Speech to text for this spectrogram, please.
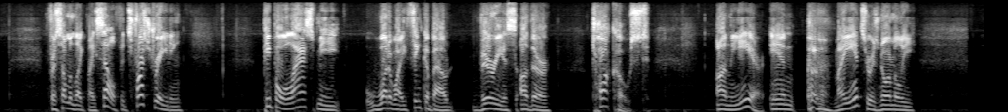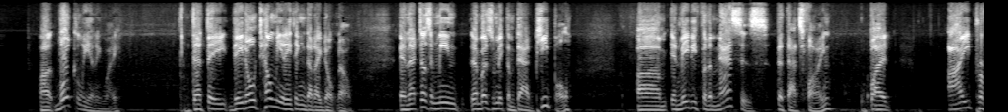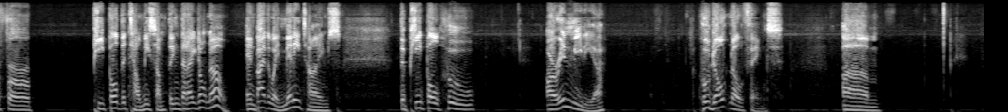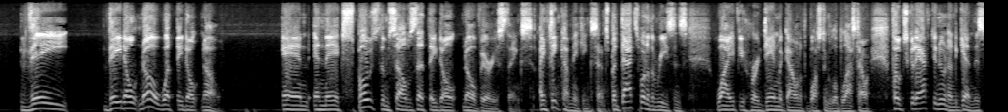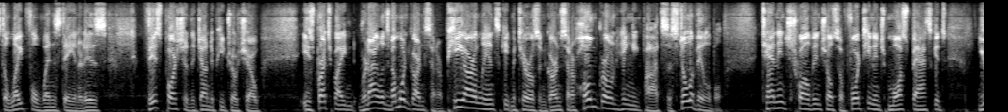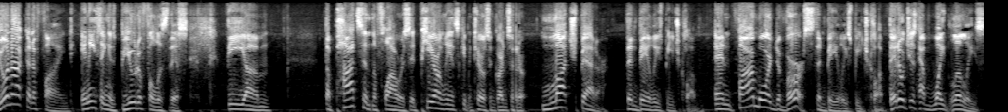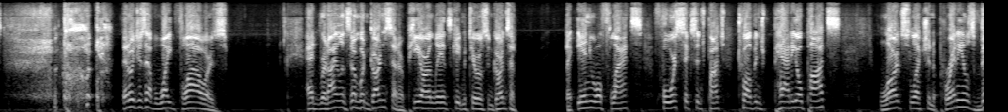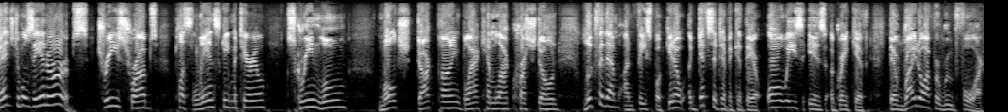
for someone like myself, it's frustrating. People will ask me, what do I think about various other talk hosts on the air? And my answer is normally, uh, locally anyway, that they they don't tell me anything that I don't know, and that doesn't mean that doesn't make them bad people. Um, and maybe for the masses that that's fine, but I prefer people that tell me something that I don't know. And by the way, many times the people who are in media who don't know things um, they they don't know what they don't know and and they expose themselves that they don't know various things. I think I'm making sense, but that's one of the reasons why. If you heard Dan McGowan of the Boston Globe last hour, folks, good afternoon, and again, this delightful Wednesday, and it is this portion of the John DePetro Show is brought to you by Rhode Island's number one garden center, PR Landscape Materials and Garden Center. Homegrown hanging pots are still available. 10 inch, 12 inch, also 14 inch moss baskets. You're not going to find anything as beautiful as this. The, um, the pots and the flowers at PR Landscape Materials and Garden Center, much better than Bailey's Beach Club and far more diverse than Bailey's Beach Club. They don't just have white lilies, they don't just have white flowers. At Rhode Island's number one garden center, PR Landscape Materials and Garden Center The annual flats, four six inch pots, 12 inch patio pots, large selection of perennials, vegetables, and herbs, trees, shrubs, plus landscape material, screen loam, mulch, dark pine, black hemlock, crushed stone. Look for them on Facebook. You know, a gift certificate there always is a great gift. They're right off of Route 4.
